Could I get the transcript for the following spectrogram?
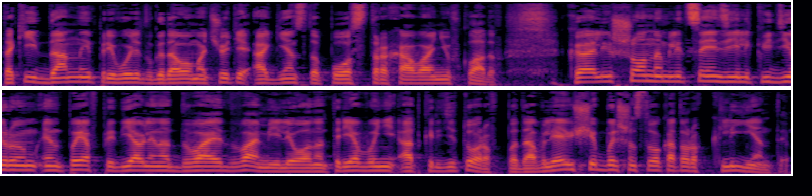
Такие данные приводят в годовом отчете агентства по страхованию вкладов. К лишенным лицензии ликвидируемым НПФ предъявлено 2,2 миллиона требований от кредиторов подавляющее большинство которых клиенты,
